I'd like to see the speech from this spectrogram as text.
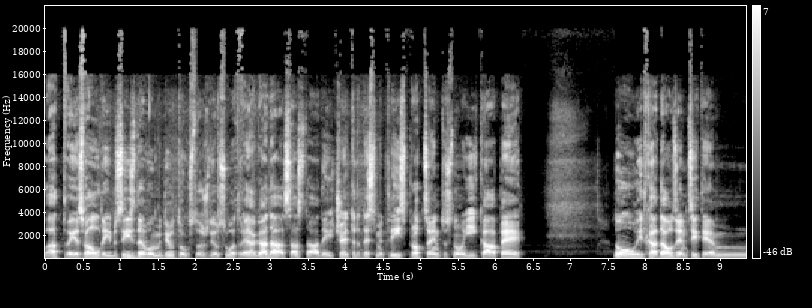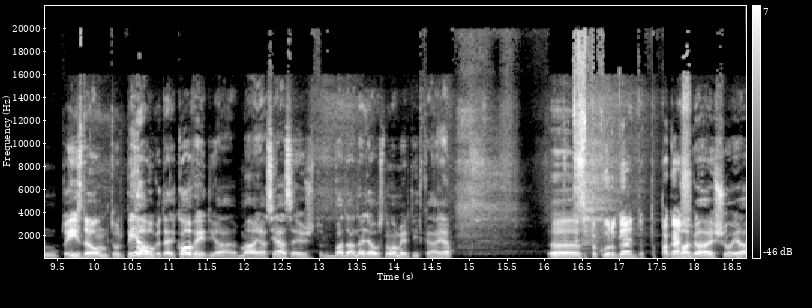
Latvijas valdības izdevumi 2022. gadā sastādīja 43% no IKP. Nu, it kā daudziem citiem tu izdevumi tur pieauga dēļ Covid, jā, mājās jāsēž, tur badā neļaus nomirt. Kā, jā. Uh, Tas ir pa kuru gadu? Pa pagājušo? pagājušo, jā,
